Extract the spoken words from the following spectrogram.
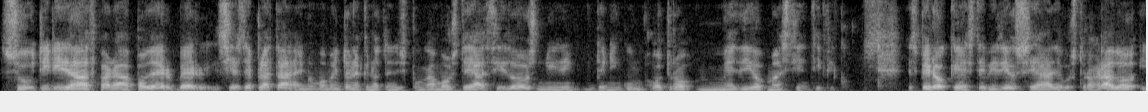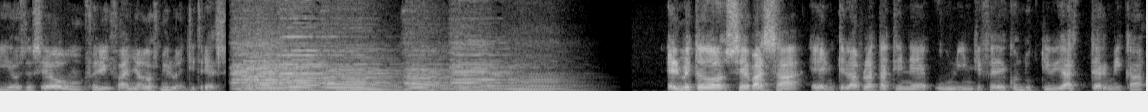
su utilidad para poder ver si es de plata en un momento en el que no dispongamos de ácidos ni de ningún otro medio más científico. Espero que este vídeo sea de vuestro agrado y os deseo un feliz año 2023. El método se basa en que la plata tiene un índice de conductividad térmica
